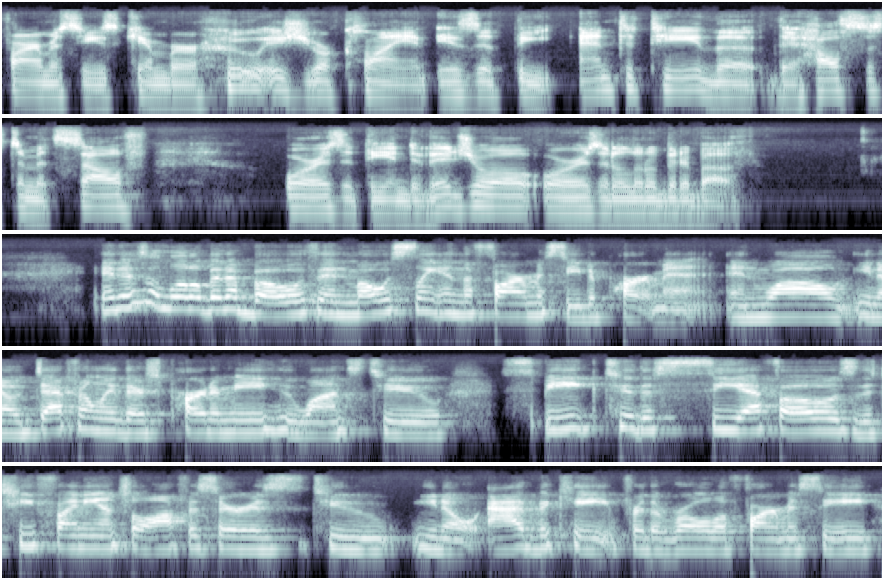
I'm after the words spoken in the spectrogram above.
pharmacies kimber who is your client? Is it the entity the the health system itself or is it the individual or is it a little bit of both It is a little bit of both and mostly in the pharmacy department. And while, you know, definitely there's part of me who wants to speak to the CFOs, the chief financial officers to, you know, advocate for the role of pharmacy.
